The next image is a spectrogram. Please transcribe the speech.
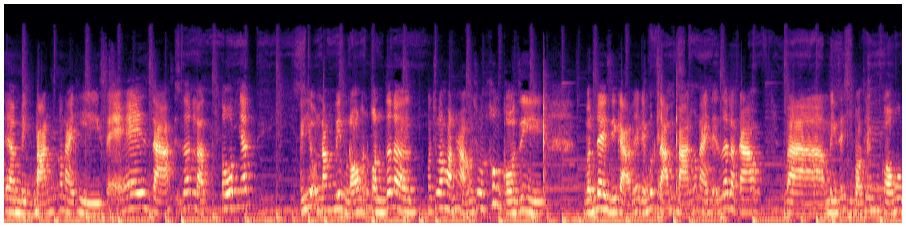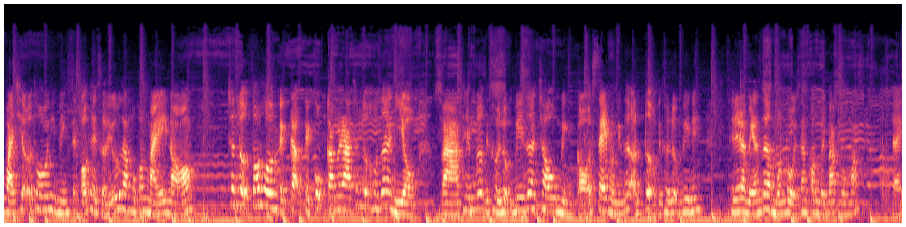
Nên là mình bán con này thì sẽ giá sẽ rất là tốt nhất. Cái hiệu năng pin của nó vẫn còn rất là, nói chung là hoàn hảo, nói chung là không có gì, vấn đề gì cả. Nên cái mức giá mình bán con này sẽ rất là cao và mình sẽ chỉ bỏ thêm có một vài triệu nữa thôi thì mình sẽ có thể sở hữu ra một con máy nó chất lượng tốt hơn, cái cái cụm camera chất lượng hơn rất là nhiều. Và thêm nữa, cái thời lượng pin rất là trâu, mình có xem và mình rất ấn tượng cái thời lượng pin ấy. Thế nên là mình đang rất là muốn đổi sang con 13 Pro Max. Đấy,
